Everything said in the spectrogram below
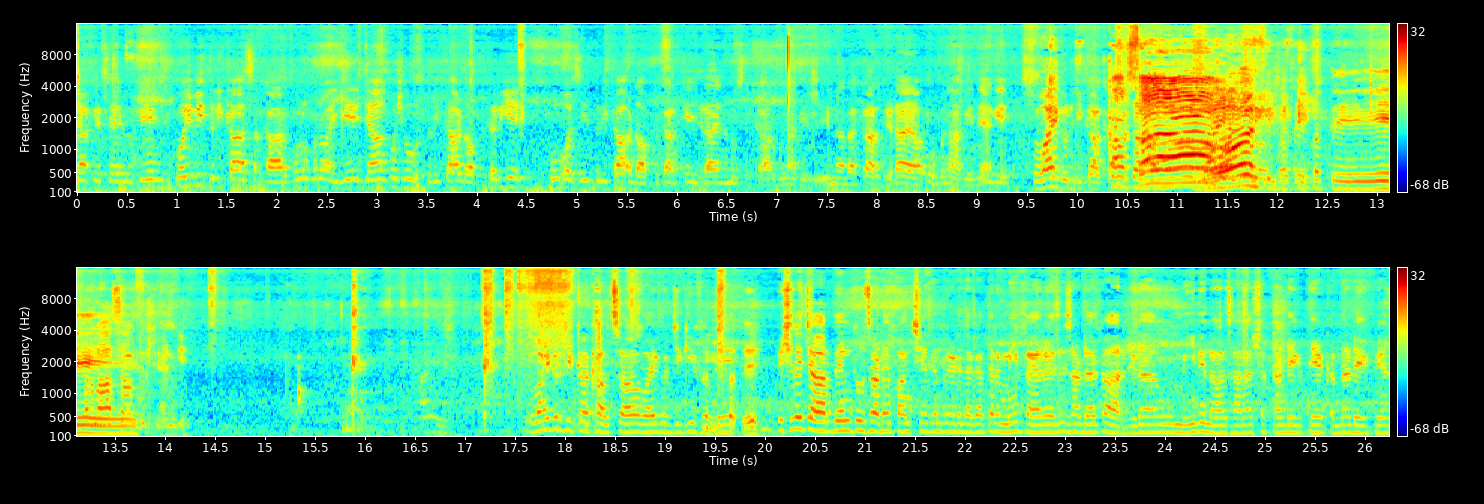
ਜਾਂ ਕਿਸੇ ਨੂੰ ਕਿ ਕੋਈ ਵੀ ਤਰੀਕਾ ਸਰਕਾਰ ਕੋਲੋਂ ਬਣਵਾਈਏ ਜਾਂ ਕੁਝ ਹੋਰ ਤਰੀਕਾ ਅਡਾਪਟ ਕਰੀਏ ਉਹ ਅਸੀਂ ਤਰੀਕਾ ਅਡਾਪਟ ਕਰਕੇ ਜਿਹੜਾ ਇਹਨਾਂ ਨੂੰ ਸਰਕਾਰ ਬਣਾ ਕੇ ਇਹਨਾਂ ਦਾ ਘਰ ਜਿਹੜਾ ਆ ਉਹ ਬਣਾ ਕੇ ਦੇਾਂਗੇ। ਵਾਹਿਗੁਰੂ ਜੀ ਕਾ ਖਾਲਸਾ। ਵਾਹਿਗੁਰੂ ਜੀ ਕੀ ਫਤਿਹ। ਪ੍ਰਹਲਾਦ ਸਾਹਿਬ ਕੁਝ ਕਹਿਣਗੇ ਵਾਹਿਗੁਰੂ ਜੀ ਕਾ ਖਾਲਸਾ ਵਾਹਿਗੁਰੂ ਜੀ ਕੀ ਫਤਿਹ। ਪਿਛਲੇ 4 ਦਿਨ ਤੋਂ ਸਾਡੇ 5-6 ਦਿਨ ਤੋਂ ਜਿਹੜੇ ਲਗਾਤਾਰ ਮੀਂਹ ਪੈ ਰਿਹਾ ਸੀ ਸਾਡਾ ਘਰ ਜਿਹੜਾ ਉਹ ਮੀਂਹ ਦੇ ਨਾਲ ਸਾਰਾ ਛੱਤਾਂ ਡਿੱਗ ਪਈਆਂ ਕੰਧਾਂ ਡਿੱਗ ਪਈਆਂ।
